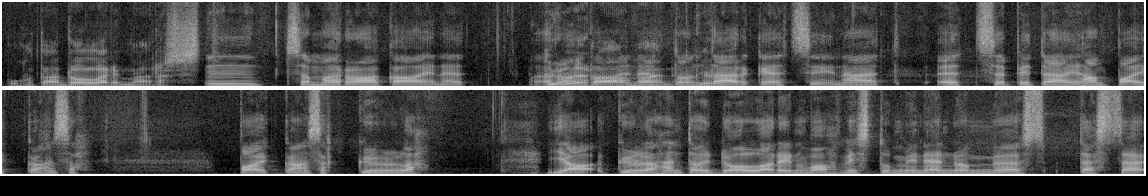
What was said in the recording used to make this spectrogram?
puhutaan dollarimääräisestä. Mm, samoin raaka-aineet, kyllä, raaka-aineet on kyllä. tärkeät siinä, että, että se pitää ihan paikkansa, paikkansa kyllä. Ja kyllähän toi dollarin vahvistuminen on myös tässä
